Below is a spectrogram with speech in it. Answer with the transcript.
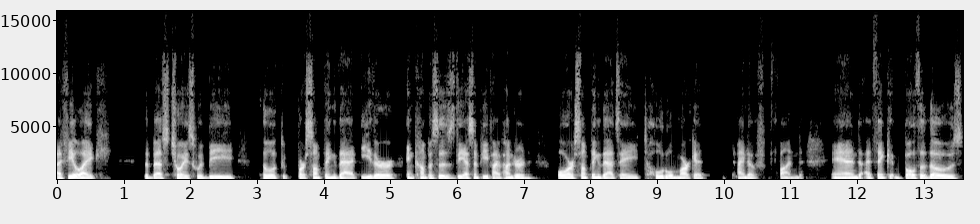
I feel like the best choice would be to look for something that either encompasses the S&P 500 or something that's a total market kind of fund. And I think both of those,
